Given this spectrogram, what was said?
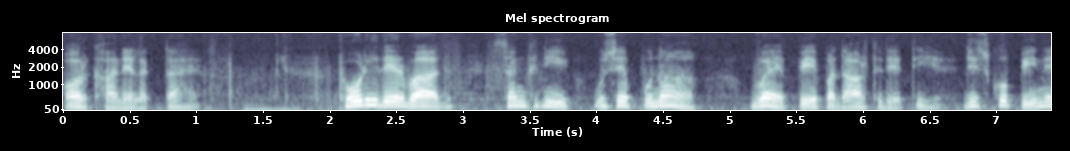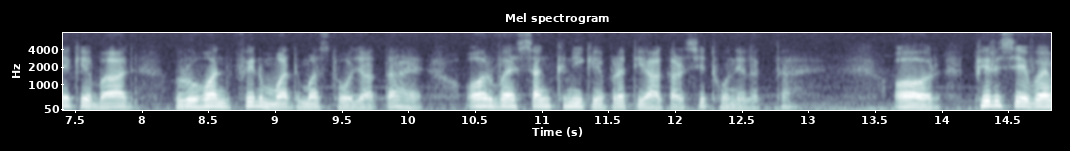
और खाने लगता है। थोड़ी देर बाद शंखनी उसे पुनः वह पेय पदार्थ देती है, जिसको पीने के बाद रोहन फिर मदमस्त हो जाता है और वह शंखनी के प्रति आकर्षित होने लगता है और फिर से वह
